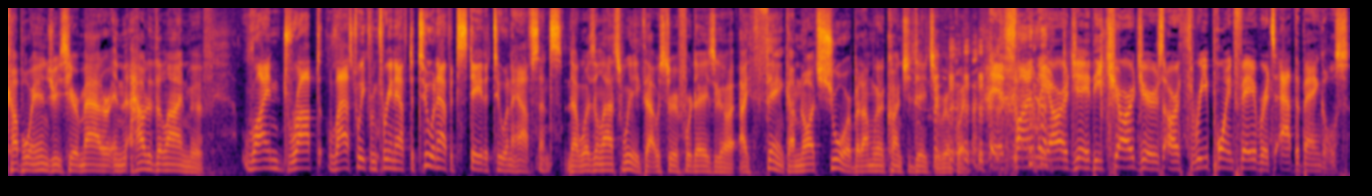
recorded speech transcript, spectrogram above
Couple injuries here matter. And how did the line move? Line dropped last week from three and a half to two and a half. It stayed at two and a half since. That wasn't last week. That was three or four days ago. I think. I'm not sure, but I'm going to contradict you real quick. And finally, RJ, the Chargers are three point favorites at the Bengals.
